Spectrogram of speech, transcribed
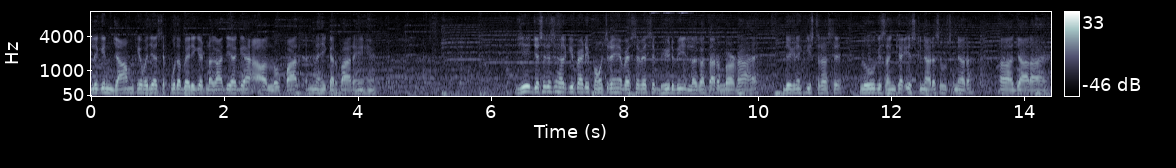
लेकिन जाम की वजह से पूरा बैरिकेड लगा दिया गया है और लोग पार नहीं कर पा रहे हैं। ये जैसे जैसे हर की पैड़ी पहुँच रहे हैं वैसे वैसे भीड़ भी लगातार बढ़ रहा है। देख रहे हैं किस तरह से लोगों की संख्या इस किनारे से उस किनारा जा रहा है।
